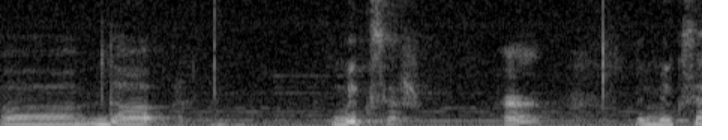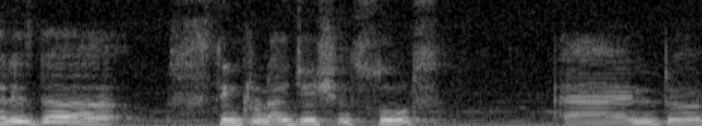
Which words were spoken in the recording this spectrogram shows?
the mixer the mixer is the synchronization source and uh,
